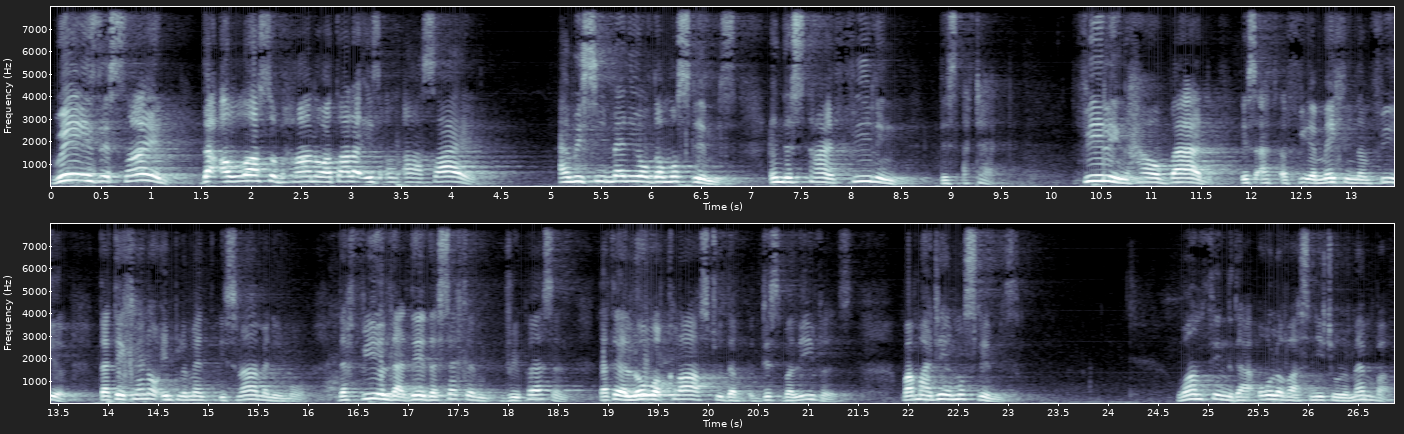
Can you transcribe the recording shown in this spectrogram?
Where is this sign that Allah subhanahu wa ta'ala is on our side? And we see many of the Muslims in this time feeling this attack feeling how bad it's at uh, a, uh, making them feel that they cannot implement Islam anymore. They feel that they're the secondary person, that they're lower class to the disbelievers. But my dear Muslims, one thing that all of us need to remember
